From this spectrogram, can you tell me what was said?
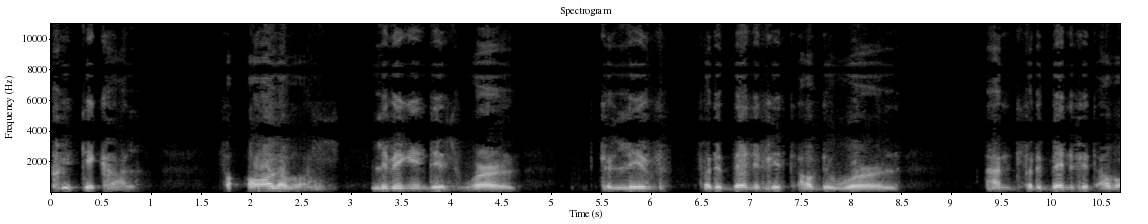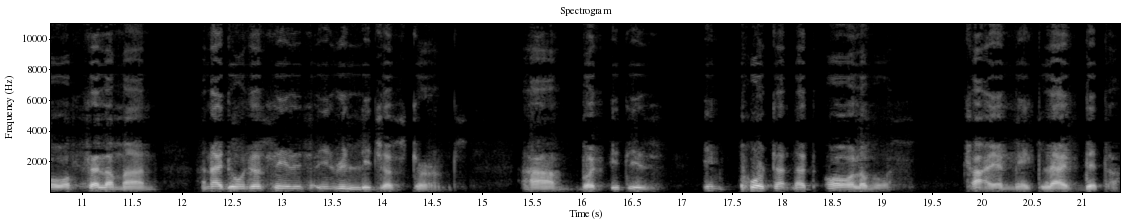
critical for all of us living in this world to live for the benefit of the world and for the benefit of our fellow man. And I don't just say this in religious terms, um, but it is important that all of us try and make life better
